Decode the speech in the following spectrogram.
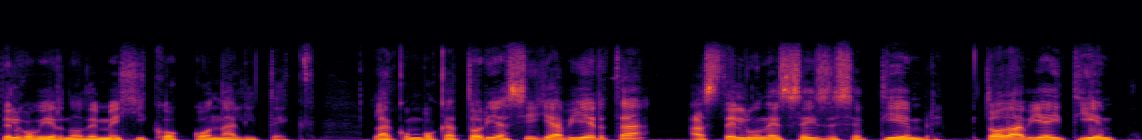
del Gobierno de México, CONALITEC. La convocatoria sigue abierta hasta el lunes 6 de septiembre. Todavía hay tiempo.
